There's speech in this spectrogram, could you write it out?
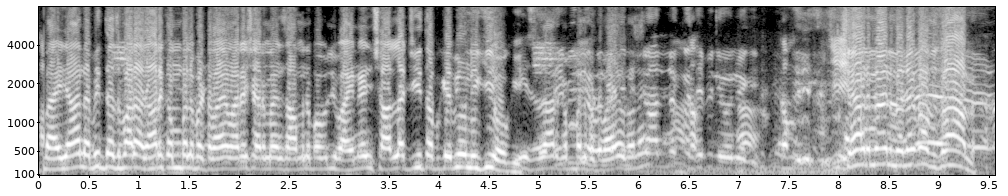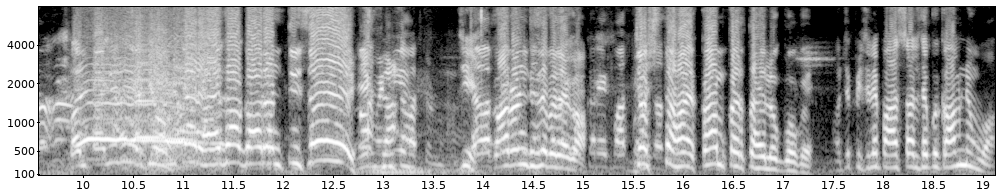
भाईजान अभी दस बारह हज़ार कम्बल बटवाए हमारे चेयरमैन सामने बबली भाई ने इंशाल्लाह जीत अब के भी उन्हीं की होगी। बीस हज़ार कंबल बंटवाए उन्होंने। चेयरमैन बनेगा अफजाल। क्या रहेगा गारंटी से? गारंटी से बनेगा? जचता है काम करता है लोगों के। और जो पिछले पाँच साल से कोई काम नहीं हुआ।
